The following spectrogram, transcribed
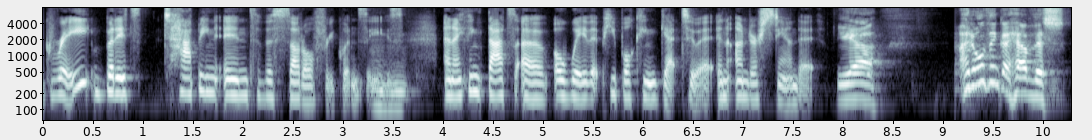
great, but it's tapping into the subtle frequencies. Mm-hmm. And I think that's a, a way that people can get to it and understand it. Yeah. I don't think I have this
